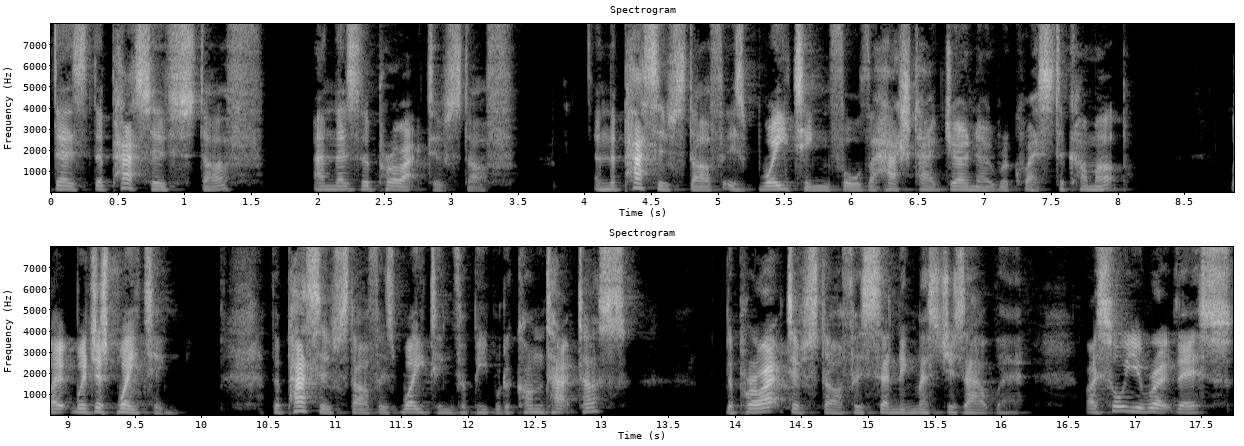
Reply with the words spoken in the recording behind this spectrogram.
there's the passive stuff and there's the proactive stuff. And the passive stuff is waiting for the hashtag Journo request to come up. Like we're just waiting. The passive stuff is waiting for people to contact us. The proactive stuff is sending messages out there. I saw you wrote this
